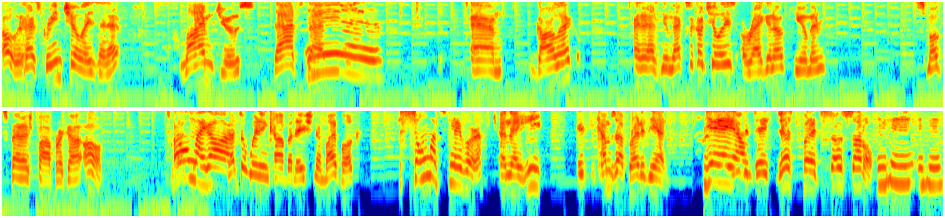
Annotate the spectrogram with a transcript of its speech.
Oh, it has green chilies in it, lime juice. That's that, and garlic, and it has New Mexico chilies, oregano, cumin, smoked Spanish paprika. Oh, Oh my god, that's a winning combination in my book. so much flavor. And the heat, it comes up right at the end. Yeah, yeah, yeah. You can taste just, but it's so subtle. Mm-hmm, mm-hmm.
